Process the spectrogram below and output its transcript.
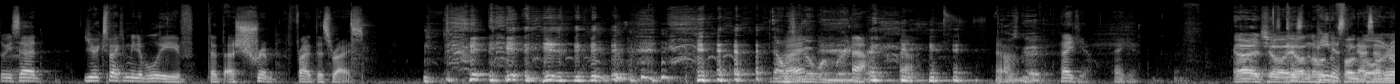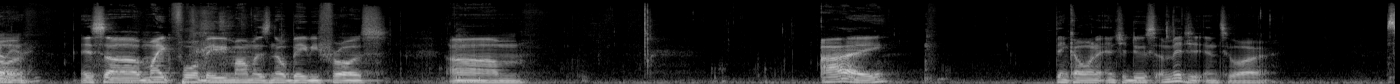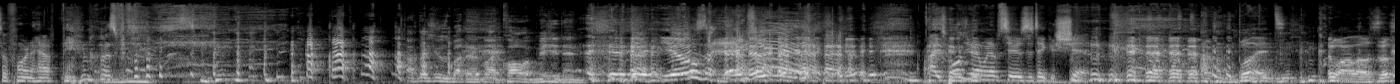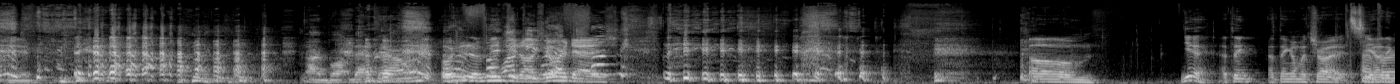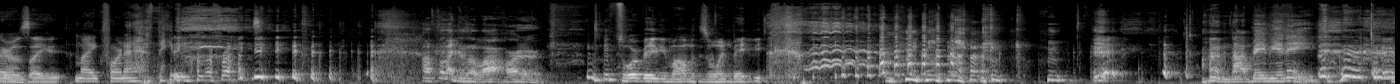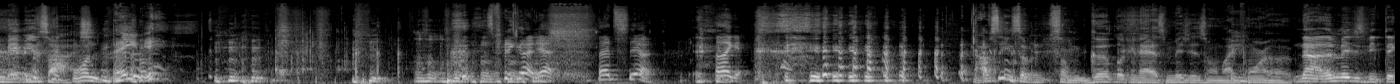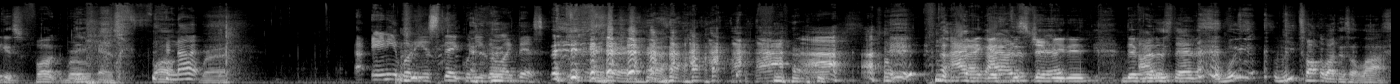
So he said, "You're expecting me to believe that a shrimp fried this rice." That was Right? a good one, Brady. Yeah. That was good. Thank you. Thank you. All right, y'all. Because Y'all the know what the penis fuck thing I said going earlier. on. It's uh Mike four baby mamas, no baby frost. Um, I think I want to introduce a midget into our. So four and a half baby mamas. I thought she was about to like call a midget in. Yo, I told you I went upstairs to take a shit. but while I was up there, I brought that down. ordered a midget on DoorDash. um, yeah, I think I think I'm gonna try it. See how the girls like it. Mike, four and a half baby mama fries. I feel like it's a lot harder. Four baby mamas, one baby. I'm not baby in age, baby in size. One baby. That's pretty good. Yeah, that's yeah. I like it. I've seen some some good looking ass midgets on like mm. Pornhub. Nah, them midgets be thick as fuck, bro. Thick as fuck, not- bruh. Anybody is thick when you go like this. Fat I gets understand. distributed. I understand. We we talk about this a lot.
